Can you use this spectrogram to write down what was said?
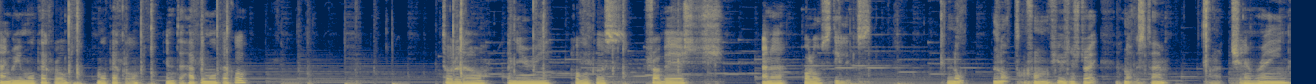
Angry Morpeko, Morpeko into Happy Morpeko? Totodile, Aniri, Clobbopus, Trubbish, and a Hollow Steelix. Nope, not from Fusion Strike, not this time. Alright, Chilling Reign.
